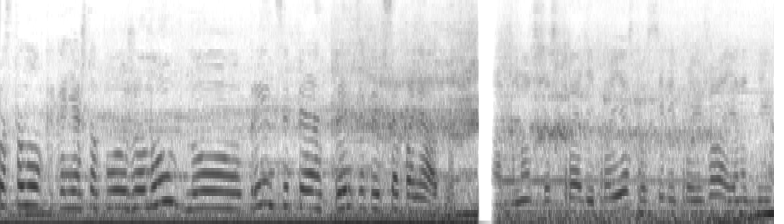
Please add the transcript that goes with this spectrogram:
После постановки, конечно, поужинув, но в принципе, в принципе все понятно. Так, у нас сейчас третий проезд, Василий проїжджає, я надеюсь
